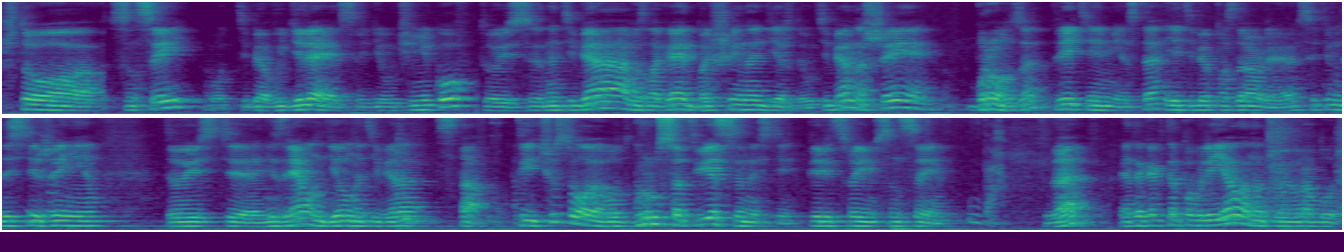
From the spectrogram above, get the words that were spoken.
что сенсей вот, тебя выделяет среди учеников, то есть на тебя возлагает большие надежды. У тебя на шее бронза, третье место. Я тебя поздравляю с этим достижением. То есть э, не зря он делал на тебя ставку. Ты чувствовала вот груз ответственности перед своим сенсеем? Да. Да? Это как-то повлияло на твою работу?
